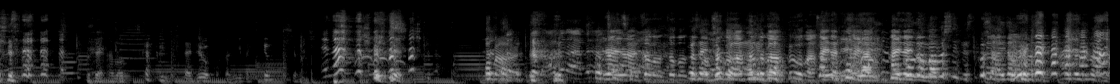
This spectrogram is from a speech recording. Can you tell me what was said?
ぜひです。すいませんあの近くに来た涼子さんに今キュンとしました。今、ちょっとちょっと、ちょっと、ちょっと、ごめんなさいふうこさん、ふうこさん、ふうこさん、間に、間に、こ間に。こが眩しいんで少し間を置きますね間置きますね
